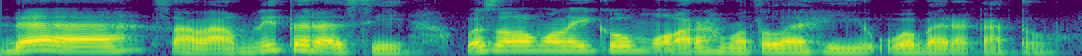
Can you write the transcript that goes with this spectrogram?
Dah, salam literasi. Wassalamualaikum warahmatullahi wabarakatuh.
